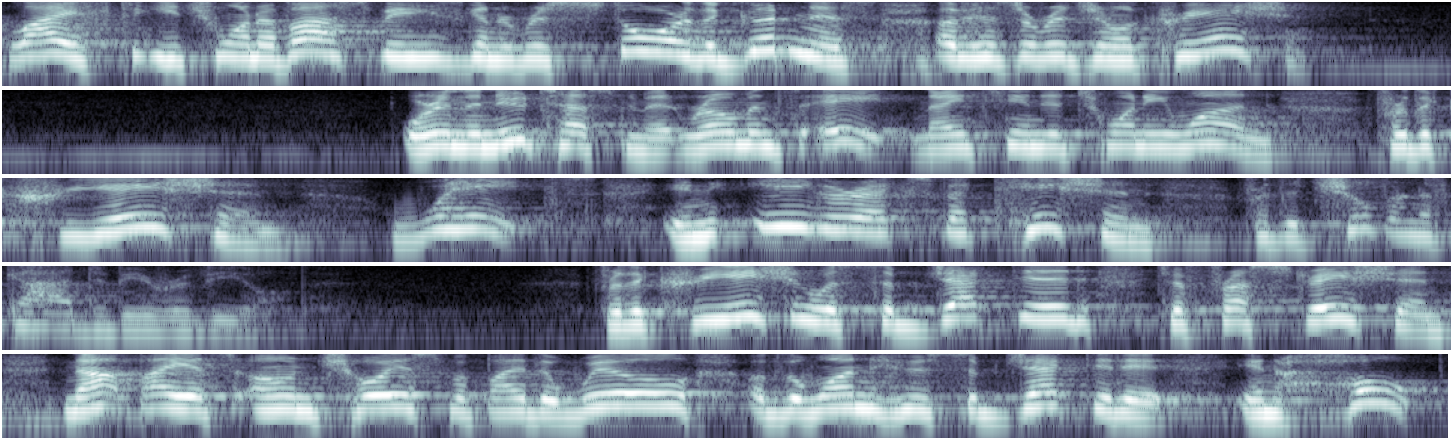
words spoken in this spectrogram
life to each one of us, but he's going to restore the goodness of his original creation. Or in the New Testament, Romans 8, 19 to 21. For the creation waits in eager expectation for the children of God to be revealed. For the creation was subjected to frustration, not by its own choice, but by the will of the one who subjected it, in hope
